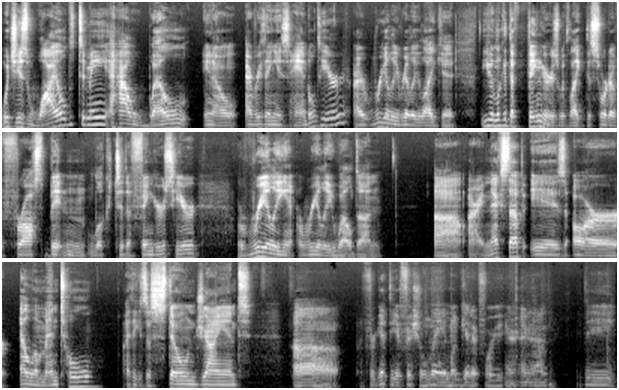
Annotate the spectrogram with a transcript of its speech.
which is wild to me how well, you know, everything is handled here. I really, really like it. Even look at the fingers with like the sort of frostbitten look to the fingers here. Really, really well done. Uh, all right, next up is our elemental. I think it's a stone giant. Uh, I forget the official name. I'll get it for you here. Hang on. The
